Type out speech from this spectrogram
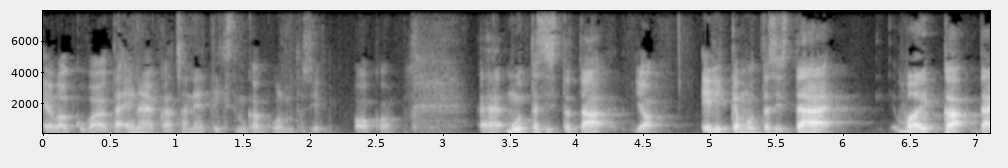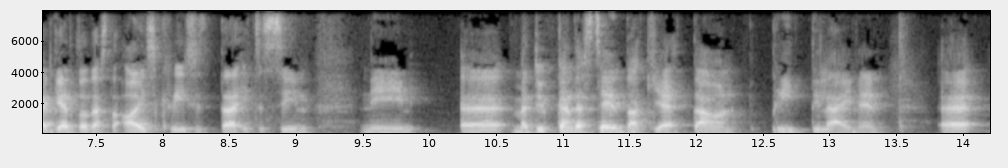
elokuva, jota enää katso Netflixistä, mikä on kuulemma tosi ok. Äh, mutta siis tota, joo. Elikkä, mutta siis tää, vaikka tämä kertoo tästä AIDS-kriisistä, tää itse siinä, niin äh, mä tykkään tästä sen takia, että tää on brittiläinen. Äh,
